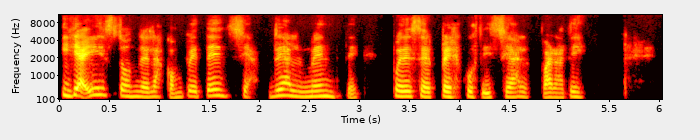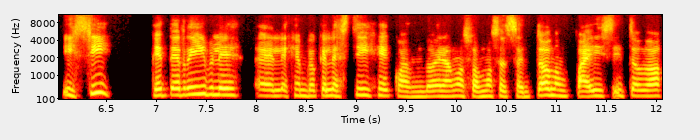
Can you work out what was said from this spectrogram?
Y ahí es donde la competencia realmente puede ser perjudicial para ti. Y sí, qué terrible el ejemplo que les dije cuando éramos famosos en todo un país y todo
